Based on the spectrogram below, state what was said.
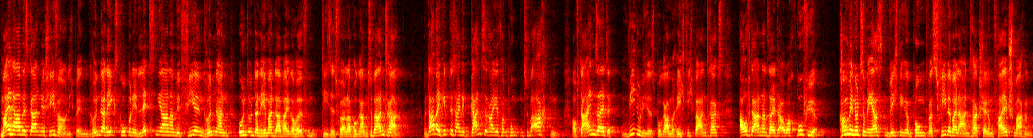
Mein Name ist Daniel Schäfer und ich bin Gründer der X-Group und in den letzten Jahren haben wir vielen Gründern und Unternehmern dabei geholfen, dieses Förderprogramm zu beantragen. Und dabei gibt es eine ganze Reihe von Punkten zu beachten. Auf der einen Seite, wie du dieses Programm richtig beantragst, auf der anderen Seite aber auch wofür. Kommen wir nun zum ersten wichtigen Punkt, was viele bei der Antragstellung falsch machen.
